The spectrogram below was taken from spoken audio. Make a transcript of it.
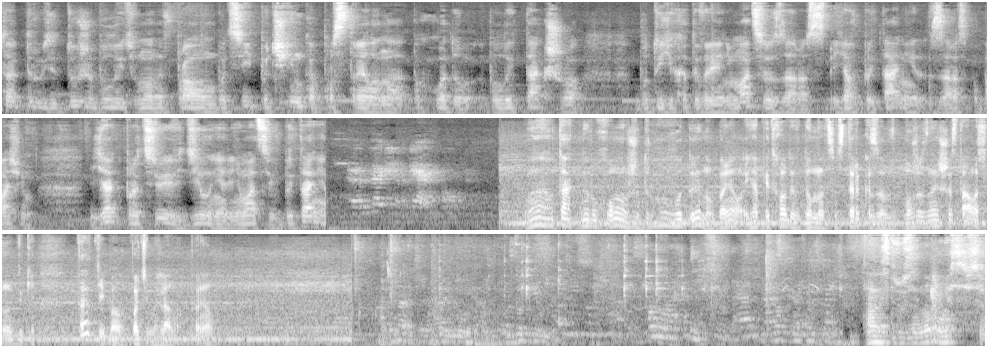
Так, друзі, дуже болить у мене в правому боці. Печінка прострелена, походу, болить так, що буду їхати в реанімацію зараз. Я в Британії. Зараз побачимо, як працює відділення реанімації в Британії. Вона отак нерухомо вже другу годину, поняв? Я підходив до медсестер, казав, може з нею що сталося? Вони такі, та типа, потім гляну, поняв? Так, друзі, ну ось все.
